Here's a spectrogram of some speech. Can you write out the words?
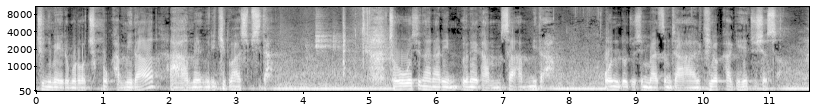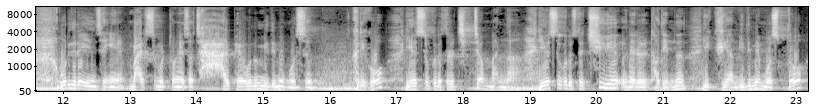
주님의 이름으로 축복합니다. 아멘. 우리 기도하십시다. 좋으신 하나님 은혜 감사합니다. 오늘도 주신 말씀 잘 기억하게 해주셔서 우리들의 인생에 말씀을 통해서 잘 배우는 믿음의 모습 그리고 예수 그리스도를 직접 만나 예수 그리스도의 치유의 은혜를 덧입는 이 귀한 믿음의 모습도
